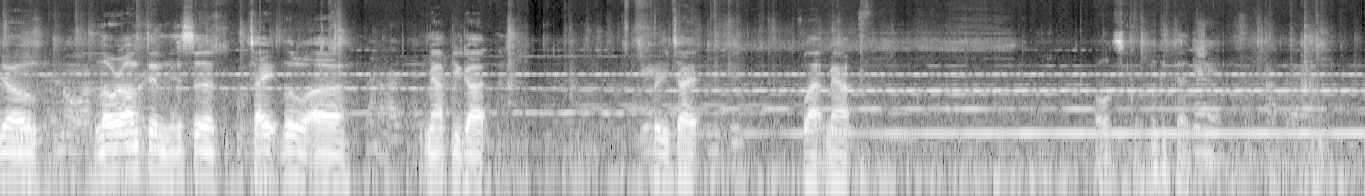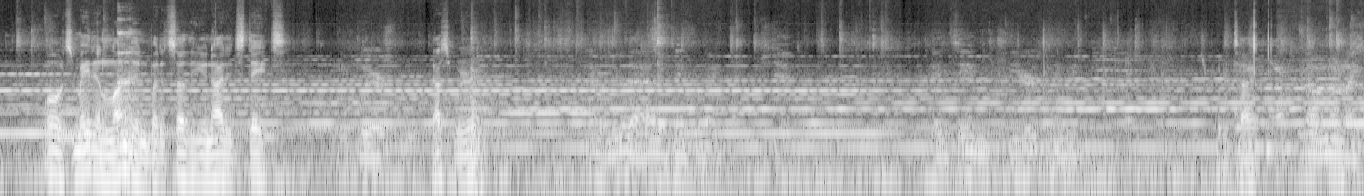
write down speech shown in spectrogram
Yo, Lower Ungton, this is a tight little uh, map you got. It's Pretty tight. Flat map. Old school. Look at that shit. Whoa, it's made in London, but it's of the United States. Weird. That's weird. Never knew that. I didn't think like shit. 18 years maybe. It's Pretty tight. No, no, like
